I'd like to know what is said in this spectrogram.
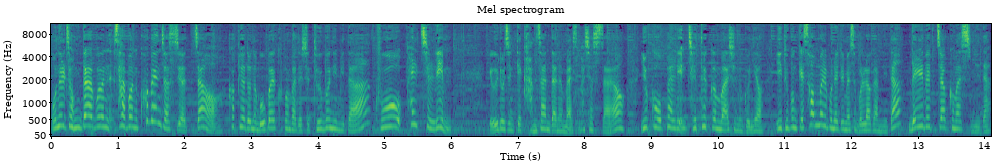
오늘 정답은 4번 코벤저스였죠. 커피와 도는 모바일 쿠폰 받으실 두 분입니다. 9587님. 의료진께 감사한다는 말씀 하셨어요. 6958님 재택근무 하시는군요. 이 두 분께 선물 보내드리면서 물러갑니다. 내일 뵙죠. 고맙습니다.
